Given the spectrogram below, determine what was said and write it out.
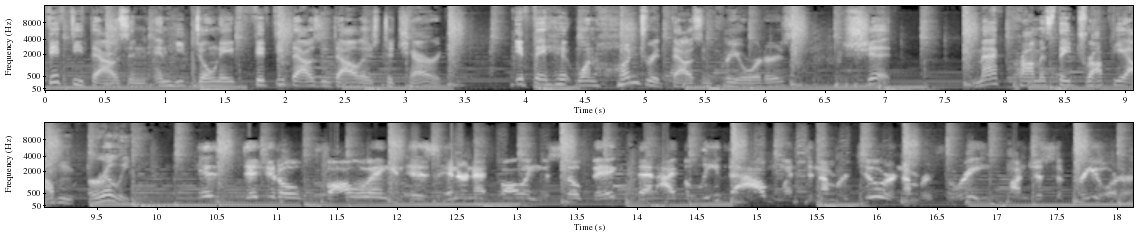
50,000 and he'd donate $50,000 to charity. If they hit 100,000 pre orders, shit. Mac promised they'd drop the album early his digital following and his internet following was so big that I believe the album went to number two or number three on just the pre order.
